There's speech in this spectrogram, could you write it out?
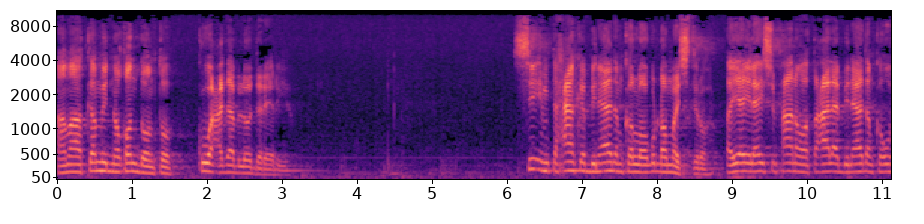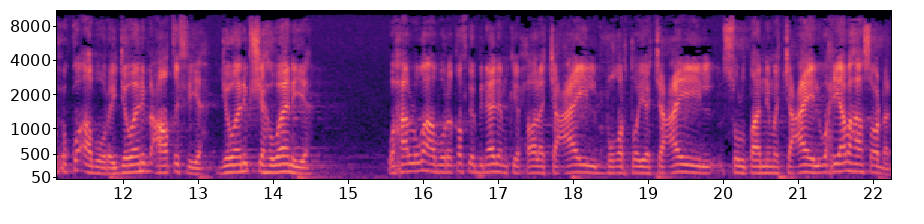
ama aad ka mid noqon doonto kuwa cadaab loo dareeriyo. Si imtixaanka bini aadamka loogu dhammaystiro ayaa ilaahay subxaana wa tacaala bini aadamka wuxuu ku abuuray jawaanib caatifiya jawaanib shahwaaniya waxaa lagu abuuray qofka bini aadamkii xoolo jacayl boqortooyo jacayl suldaannimo jacayl waxyaabahaas oo dhan.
